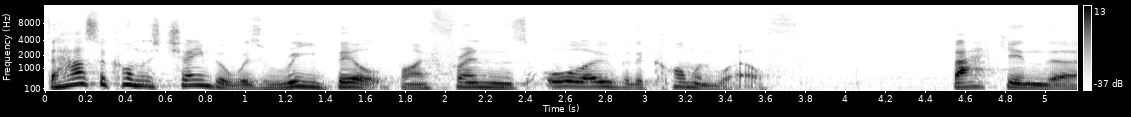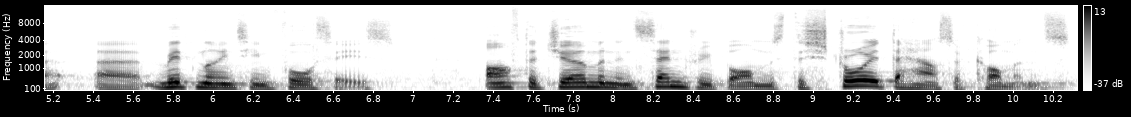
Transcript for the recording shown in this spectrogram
The House of Commons chamber was rebuilt by friends all over the Commonwealth back in the uh, mid 1940s after German incendiary bombs destroyed the House of Commons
